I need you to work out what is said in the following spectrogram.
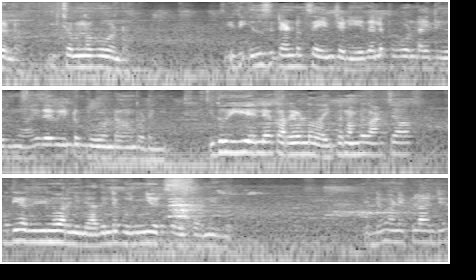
കണ്ടോ? ഈ ചുമന്ന പൂവുണ്ടോ ഇത് ഇത് രണ്ടും സെയിം ചെടി. ഇതെല്ലാം പൂവുണ്ടായി തീർന്നു. ഇതേ വീണ്ടും പൂവുണ്ടാകാൻ തുടങ്ങി. ഇത് ഈ ഇല കറിയുള്ളതാണ് ഇപ്പം നമ്മൾ കാണിച്ച പുതിയ അതിഥി എന്ന് പറഞ്ഞില്ലേ അതിന്റെ കുഞ്ഞൊരു സൈസാണ് ഇത്. പിന്നെ മണി പ്ലാന്റ്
